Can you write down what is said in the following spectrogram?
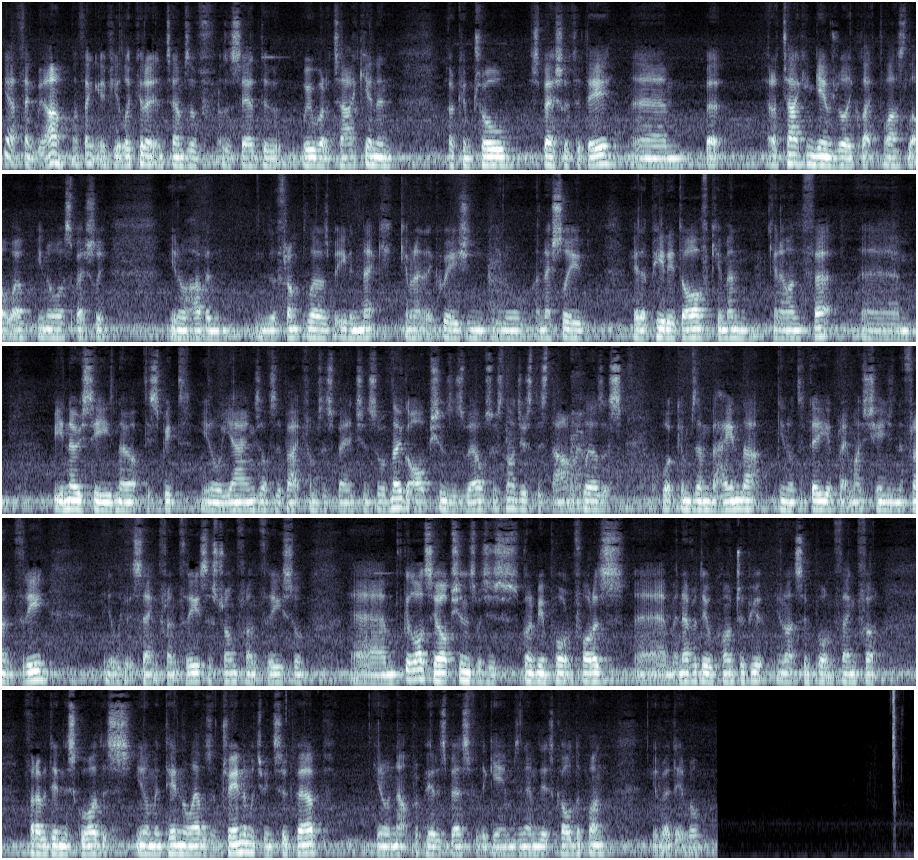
Yeah, I think we are. I think if you look at it in terms of, as I said, the way we're attacking and our control, especially today. Um, but our attacking games really clicked the last little while. You know, especially you know having the front players, but even Nick coming into the equation. You know, initially had a period off, came in kind of unfit. Um, but you now see he's now up to speed. You know, Yang's obviously back from suspension, so we've now got options as well. So it's not just the starting players; it's what comes in behind that. You know, today you're pretty much changing the front three. You look at the second front three; it's a strong front three. So um, we've got lots of options, which is going to be important for us, um, and everybody will contribute. You know, that's an important thing for for everybody in the squad. It's you know maintain the levels of training, which have been superb. You know, not prepare as best for the games, and then that's called upon, you're ready to roll.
